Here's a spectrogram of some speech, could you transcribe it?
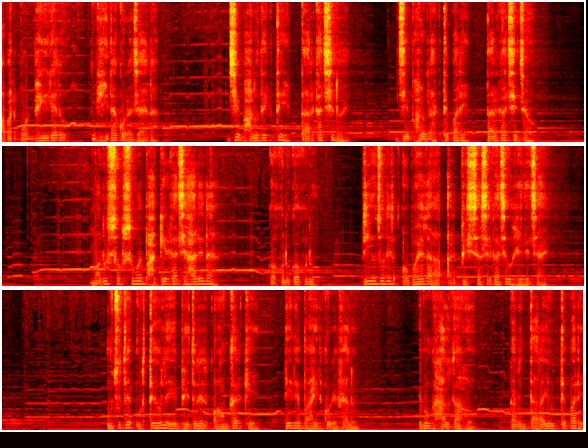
আবার মন ভেঙে গেল ঘৃণা করা যায় না। যে ভালো দেখতে তার কাছে নয়, যে ভালো রাখতে পারে তার কাছে যাও। মানুষ সবসময় ভাগ্যের কাছে হারে না। কখনো কখনো প্রিয়জনের অবহেলা আর বিশ্বাসের কাছেও হেরে যায়। উঁচুতে উঠতে হলে ভেতরের অহংকারকে টেনে বাহির করে ফেলো এবং হালকা হও, কারণ তারাই উঠতে পারে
